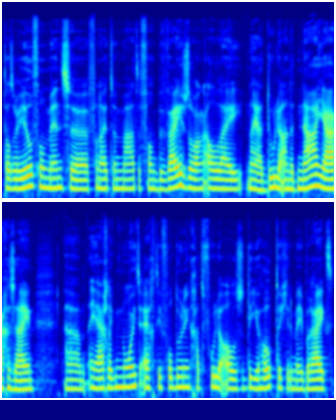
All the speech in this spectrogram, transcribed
dat er heel veel mensen vanuit een mate van bewijsdrang allerlei nou ja, doelen aan het najagen zijn. Um, en je eigenlijk nooit echt die voldoening gaat voelen als die je hoopt dat je ermee bereikt.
